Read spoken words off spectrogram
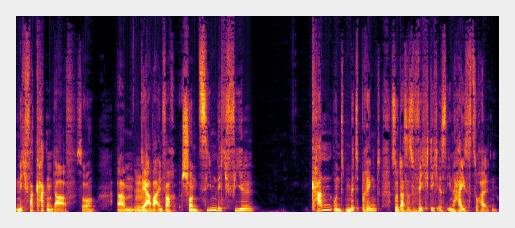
nicht verkacken darf, so, ähm, der aber einfach schon ziemlich viel kann und mitbringt, so dass es wichtig ist, ihn heiß zu halten.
